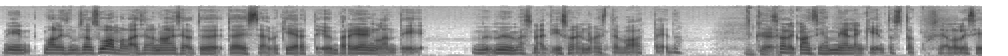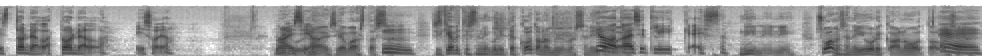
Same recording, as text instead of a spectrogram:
Niin mä olin semmoisella suomalaisella naisella työ, töissä ja me kierrettiin ympäri Englantia my- myymässä näitä isojen naisten vaatteita. Okay. Se oli kans ihan mielenkiintoista, kun siellä oli siis todella, todella isoja naisia. Niin naisia vastassa. Mm. Siis kävitte sitten niinku niiden kotona myymässä niitä Joo, vai? tai sitten liikkeissä. Niin, niin, niin. Suomessa ne juurikaan oo tollasia. Ei,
